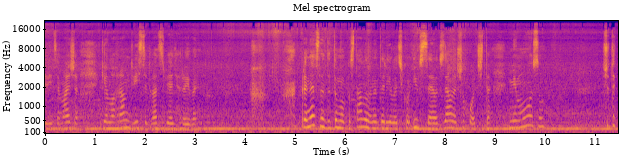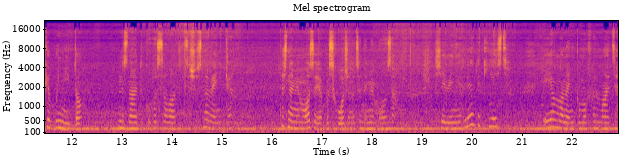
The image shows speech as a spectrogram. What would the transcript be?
дивіться, майже кілограм 225 гривень. Принесли додому, поставили на тарілочку і все. От взяли, що хочете. Мімозу. Що таке боніто? Не знаю такого салату. Це щось новеньке. Теж на мімозу якось схоже, але це не мімоза. Ще вінігретик є. І я в маленькому форматі.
